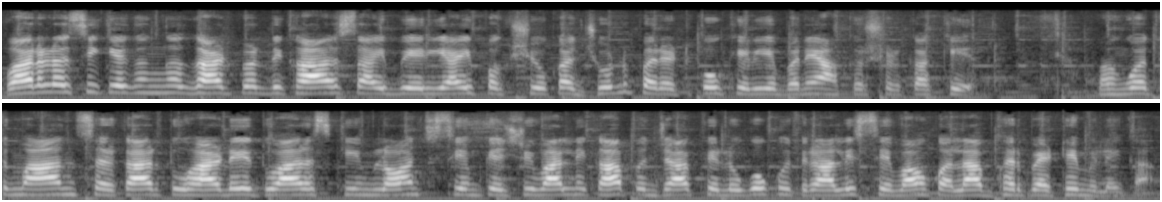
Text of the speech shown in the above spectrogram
वाराणसी के गंगा घाट पर दिखा साइबेरियाई पक्षियों का झुंड। पर्यटकों के लिए बने आकर्षण का केंद्र। भगवत मान सरकार तुहाड़े द्वार स्कीम लॉन्च। सीएम केजरीवाल ने कहा, पंजाब के लोगों को तिरालीस सेवाओं का लाभ घर बैठे मिलेगा।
